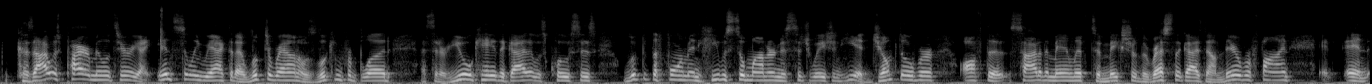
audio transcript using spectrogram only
because I was prior military, I instantly reacted. I looked around, I was looking for blood. I said, Are you okay? The guy that was closest looked at the foreman. He was still monitoring the situation. He had jumped over off the side of the man lift to make sure the rest of the guys down there were fine. And, and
